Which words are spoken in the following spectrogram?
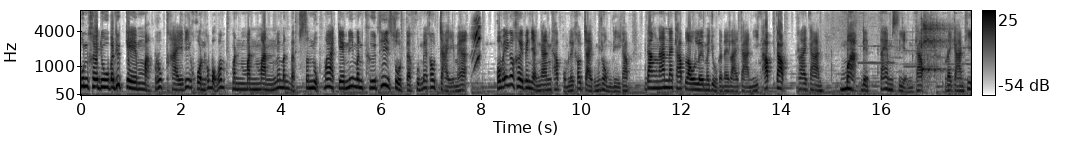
คุณเคยดูบันทึกเกมหมากรุกไทยที่คนเขาบอกว่ามันมันมันไม่มันแบบสนุกมากเกมนี้มันคือที่สุดแต่คุณไม่เข้าใจไหมฮะผมเองก็เคยเป็นอย่างนั้นครับ ผมเลยเข้าใจคุณผู้ชมดีครับ ดังนั้นนะครับเราเลยมาอยู่กันในรายการนี้ครับกับรายการ หมากเด็ดแต้มเสียนครับ รายการที่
